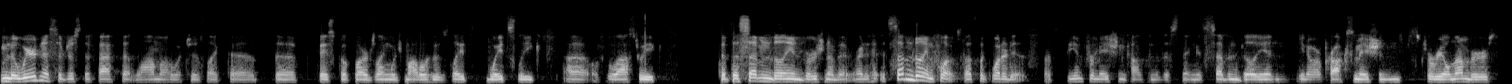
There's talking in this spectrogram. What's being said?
I mean, the weirdness of just the fact that Llama, which is like the the Facebook large language model whose weights leaked uh, over the last week, that the 7 billion version of it, right? It's 7 billion floats. That's like what it is. That's the information content of this thing is 7 billion, you know, approximations to real numbers.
